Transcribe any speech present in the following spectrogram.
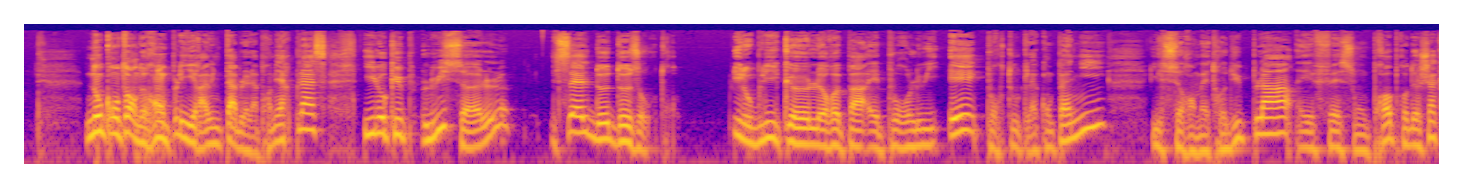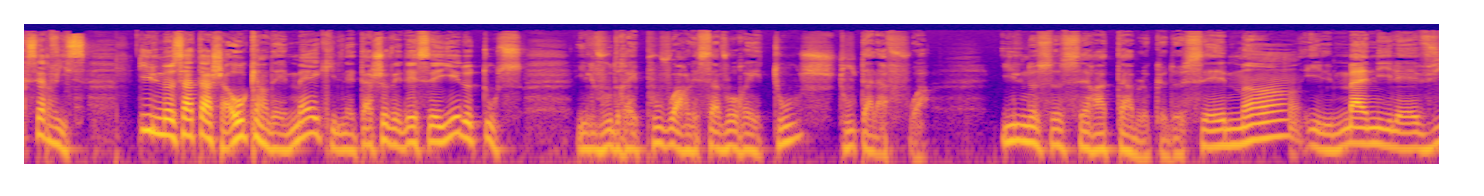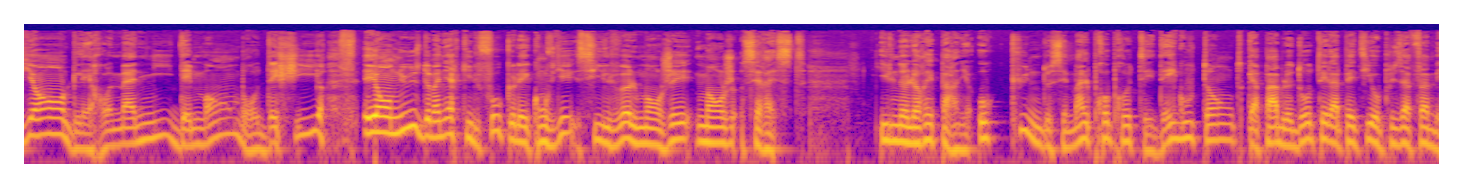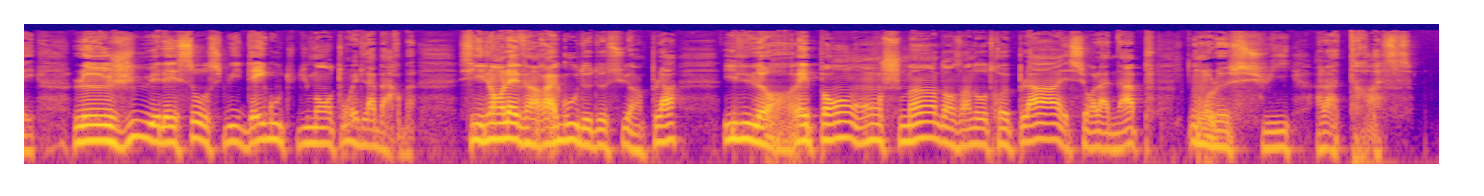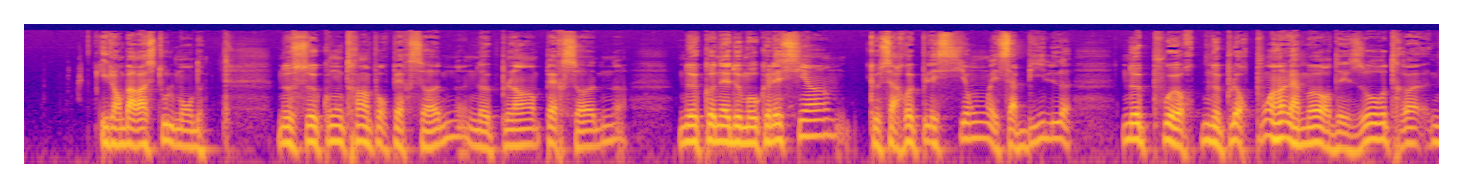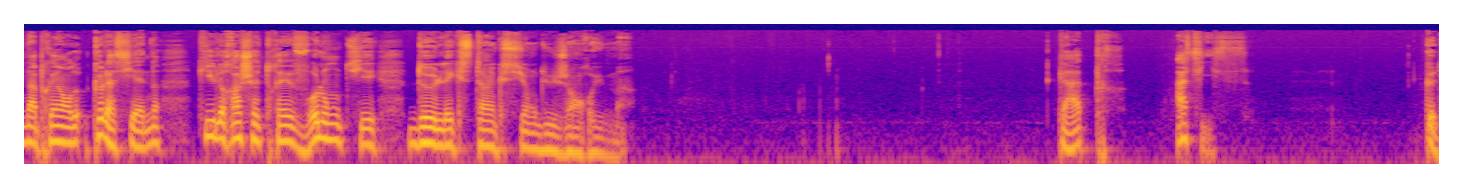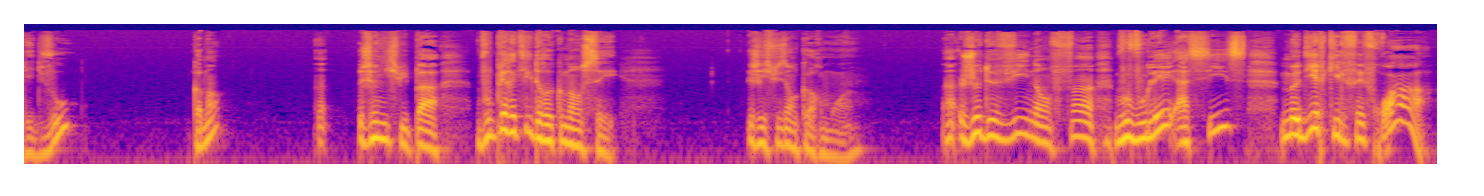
Non content de remplir à une table la première place, il occupe lui seul celle de deux autres. Il oublie que le repas est pour lui et pour toute la compagnie, il se rend maître du plat et fait son propre de chaque service. Il ne s'attache à aucun des mets qu'il n'ait achevé d'essayer de tous. Il voudrait pouvoir les savourer tous, tout à la fois. Il ne se sert à table que de ses mains, il manie les viandes, les remanie, démembre, déchire, et en use de manière qu'il faut que les conviés, s'ils veulent manger, mangent ses restes. Il ne leur épargne aucune de ces malpropretés dégoûtantes capables d'ôter l'appétit aux plus affamés. Le jus et les sauces lui dégoûtent du menton et de la barbe. S'il enlève un ragoût de dessus un plat, il le répand en chemin dans un autre plat et sur la nappe, on le suit à la trace. Il embarrasse tout le monde, ne se contraint pour personne, ne plaint personne, ne connaît de mots que les siens, que sa replétion et sa bile, ne pleure, ne pleure point la mort des autres, n'appréhende que la sienne, qu'il rachèterait volontiers de l'extinction du genre humain. 4 à 6. Que dites-vous? Comment? Euh, Je n'y suis pas. Vous plairait-il de recommencer? J'y suis encore moins. Hein, je devine enfin. Vous voulez, à six, me dire qu'il fait froid?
